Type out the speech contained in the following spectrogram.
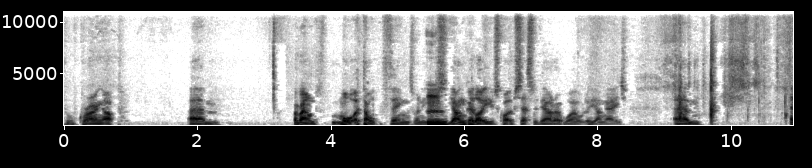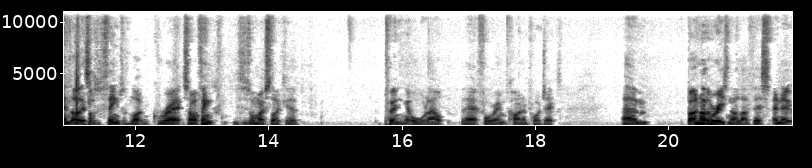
sort of growing up um, around more adult things when he was younger. Like he was quite obsessed with the adult world at a young age. Um, and like there's lots of themes of like regret. So I think this is almost like a putting it all out there for him kind of project. Um, but another reason I love this, and it,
